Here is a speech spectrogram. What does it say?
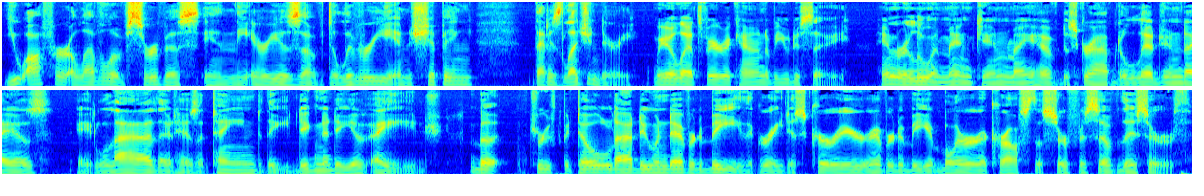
you offer a level of service in the areas of delivery and shipping that is legendary. Well, that's very kind of you to say. Henry Louis Mencken may have described a legend as a lie that has attained the dignity of age. But, truth be told, I do endeavor to be the greatest courier ever to be a blur across the surface of this earth.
